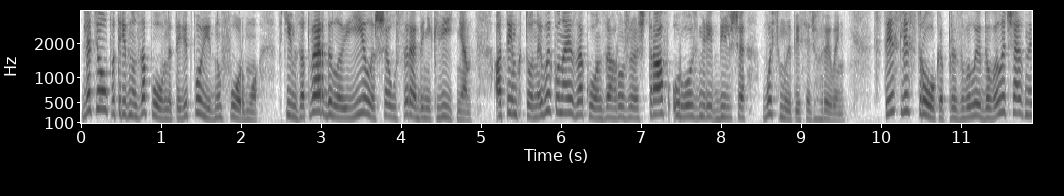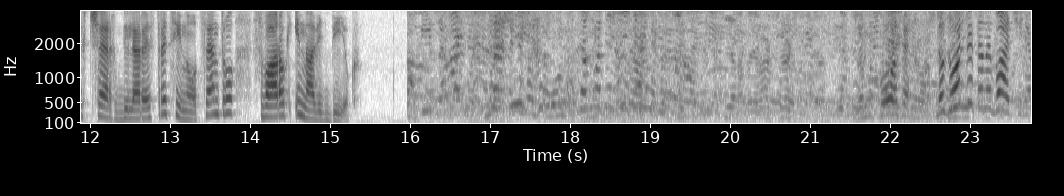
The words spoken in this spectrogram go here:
Для цього потрібно заповнити відповідну форму. Втім, затвердили її лише у середині квітня. А тим, хто не виконає закон, загрожує штраф у розмірі більше 8 тисяч гривень. Стислі строки призвели до величезних черг біля реєстраційного центру, сварок і навіть бійок. Боже, дозвольте телебачення.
